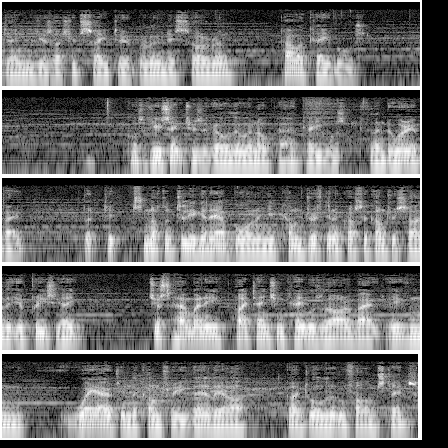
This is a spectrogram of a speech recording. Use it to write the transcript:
Dangers, I should say, to balloonists are um, power cables. Of course, a few centuries ago there were no power cables for them to worry about, but it's not until you get airborne and you come drifting across the countryside that you appreciate just how many high tension cables there are about. Even way out in the country, there they are, going to all the little farmsteads.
